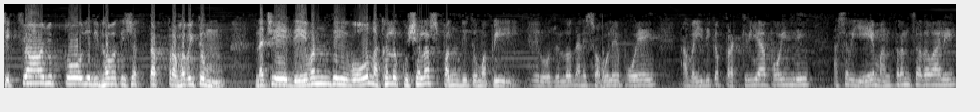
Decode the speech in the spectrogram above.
శిక్యాయుక్తో యది భవతి శక్త ప్రభవితుం నచే దేవం దేవో నకలు కుశల స్పందితుమపి. ఈ రోజుల్లో దాని సబులే పోయాయి ఆ వైదిక ప్రక్రియ పోయింది. అసలు ఏ మంత్రం చదవాలి?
